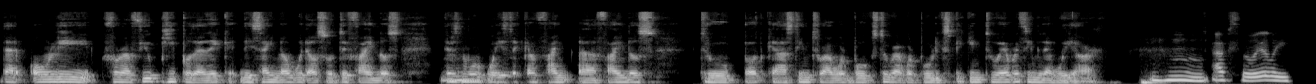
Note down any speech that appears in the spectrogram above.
that only for a few people that they can, they sign up with us or they find us. There's mm-hmm. more ways they can find uh, find us through podcasting, through our books, through our public speaking, to everything that we are. Mm-hmm. Absolutely.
